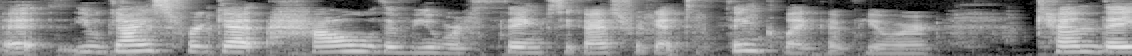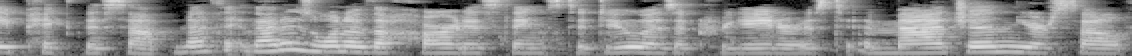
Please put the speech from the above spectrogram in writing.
it, you guys forget how the viewer thinks. You guys forget to think like a viewer. Can they pick this up? Nothing. That is one of the hardest things to do as a creator is to imagine yourself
